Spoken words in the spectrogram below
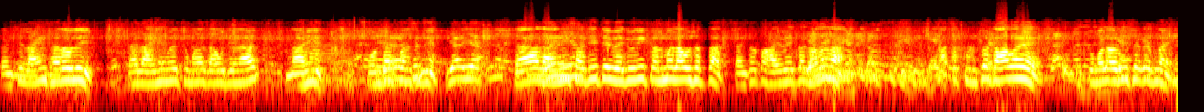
त्यांची लाईन ठरवली त्या लाईनीमध्ये तुम्हाला जाऊ देणार नाहीत. कोणत्याच परिस्थितीत? त्या लाईनीसाठी ते वेगवेगळी कलमं लावू शकतात. त्यांचा तो हायवे एकदा झाला ना. आता तुमचं गाव आहे तुम्हाला अडवू शकत नाही.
